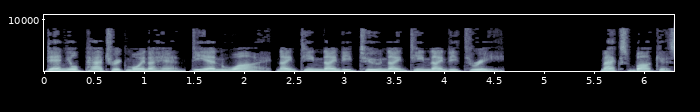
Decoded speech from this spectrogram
Daniel Patrick Moynihan DNY 1992-1993 Max Baucus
